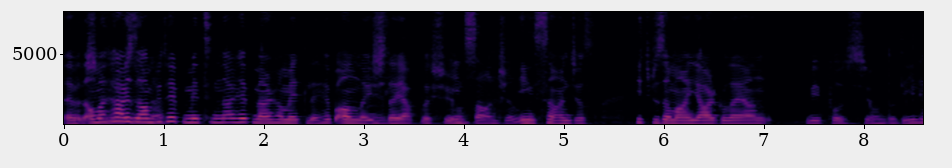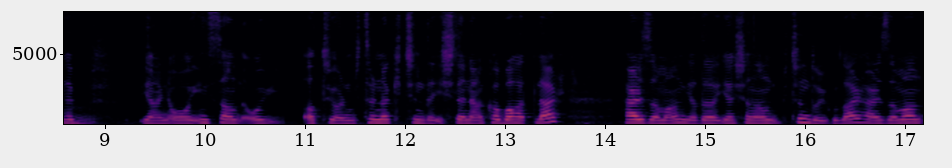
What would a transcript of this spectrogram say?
e, Evet ama her zaman hep metinler hep merhametle, hep anlayışla hmm. yaklaşıyor. İnsancıl. İnsancıl. Hiçbir zaman yargılayan bir pozisyonda değil. Hep hmm. yani o insan o atıyorum tırnak içinde işlenen kabahatler her zaman ya da yaşanan bütün duygular her zaman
